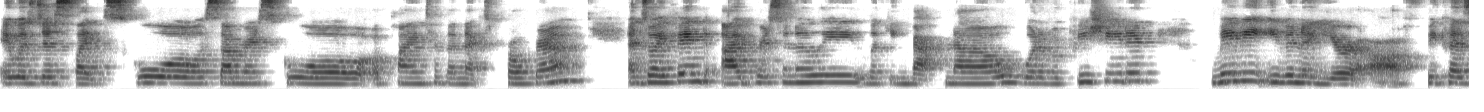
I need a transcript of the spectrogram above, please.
it was just like school, summer school, applying to the next program. And so I think I personally, looking back now, would have appreciated maybe even a year off because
